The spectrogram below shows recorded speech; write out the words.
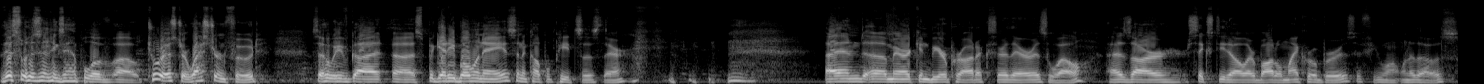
This was an example of uh, tourist or Western food. So we've got uh, spaghetti bolognese and a couple pizzas there. and uh, American beer products are there as well, as our $60 bottle microbrews if you want one of those.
